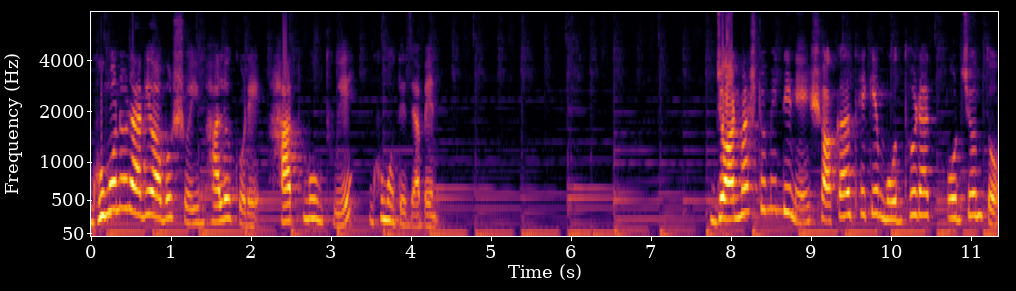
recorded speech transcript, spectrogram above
ঘুমানোর আগে অবশ্যই ভালো করে হাত মুখ ধুয়ে ঘুমোতে যাবেন। জন্মাষ্টমীর দিনে সকাল থেকে মধ্যরাত পর্যন্ত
